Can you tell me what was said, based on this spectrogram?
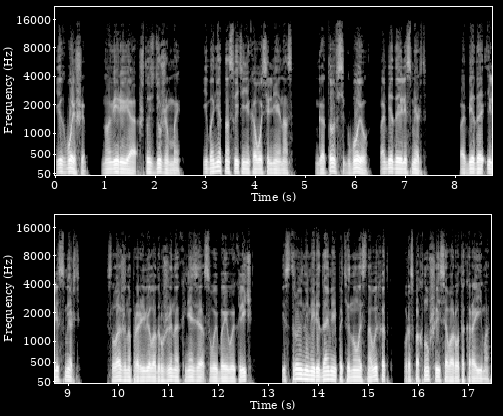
Их больше, но верю я, что сдюжим мы, ибо нет на свете никого сильнее нас. Готовься к бою, победа или смерть. Победа или смерть. Слаженно проревела дружина князя свой боевой клич и стройными рядами потянулась на выход в распахнувшиеся ворота Караима.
